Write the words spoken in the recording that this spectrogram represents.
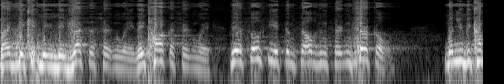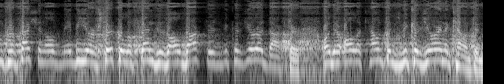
Right? They, they, they dress a certain way. They talk a certain way. They associate themselves in certain circles. When you become professionals, maybe your circle of friends is all doctors because you're a doctor. Or they're all accountants because you're an accountant.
